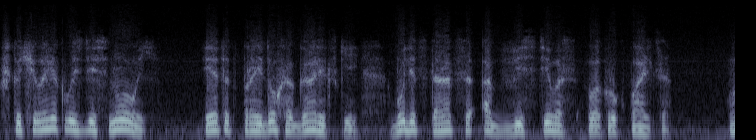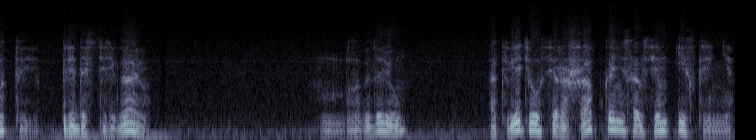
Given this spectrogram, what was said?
что человек вы здесь новый, и этот пройдоха Галицкий будет стараться обвести вас вокруг пальца. Вот и предостерегаю. Благодарю, — ответил Серошапка не совсем искренне.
